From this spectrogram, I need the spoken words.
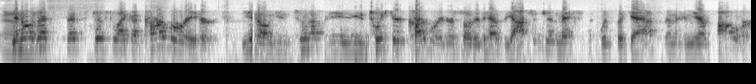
And, You know uh, that's that's just like a carburetor. You know, you tune up, you, you tweak your carburetor so that it has the oxygen mixed with the gas, and, and you have power.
